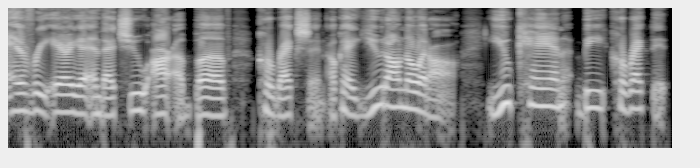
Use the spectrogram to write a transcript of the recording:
every area and that you are above correction okay? You don't know it all. You can be corrected.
